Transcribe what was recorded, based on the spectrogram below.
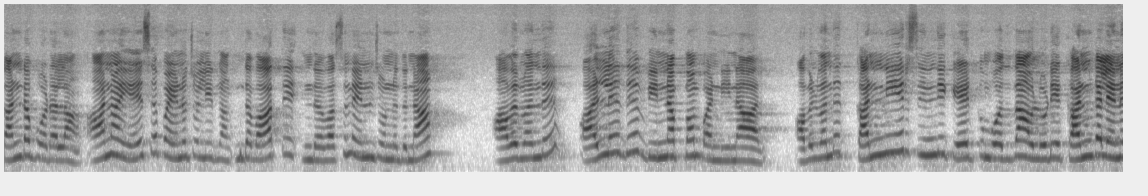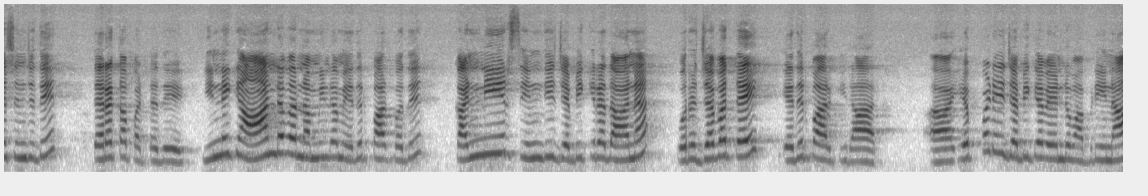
சண்டை போடலாம். ஆனால் ஏசப்பா என்ன சொல்லியிருக்காங்க? இந்த வார்த்தை இந்த வசனம் என்ன சொன்னதுன்னா அவள் வந்து அழுது விண்ணப்பம் பண்ணினாள். அவள் வந்து கண்ணீர் சிந்தி கேட்கும்போது தான் அவளுடைய கண்கள் என்ன செஞ்சது? திறக்கப்பட்டது. இன்னைக்கு ஆண்டவர் நம்மிடம் எதிர்பார்ப்பது கண்ணீர் சிந்தி ஜெபிக்கிறதான ஒரு ஜெபத்தை எதிர்பார்க்கிறார். எப்படி ஜெபிக்க வேண்டும் அப்படின்னா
